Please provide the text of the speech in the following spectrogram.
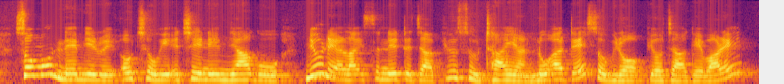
။စုံမနယ်မြေတွေအုပ်ချုပ်ရေးအခြေအနေများကိုမြို့နယ်အလိုက်စနစ်တကျပြုစုထားရန်လိုအပ်တယ်ဆိုပြီးတော့ပြောကြားခဲ့ပါတယ်။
